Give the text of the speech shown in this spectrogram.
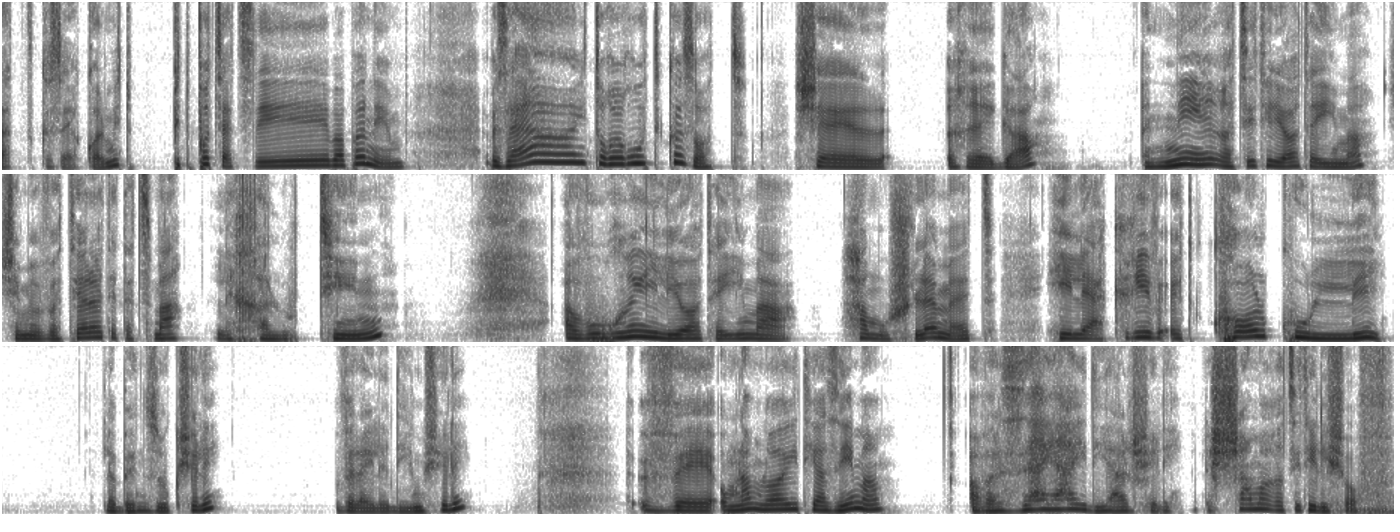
את כזה, הכל מת, מתפוצץ לי בפנים. וזה היה התעוררות כזאת של רגע, אני רציתי להיות האימא שמבטלת את עצמה לחלוטין. עבורי להיות האימא המושלמת היא להקריב את כל כולי לבן זוג שלי ולילדים שלי. ואומנם לא הייתי אז אימא, אבל זה היה האידיאל שלי, לשם רציתי לשאוף.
